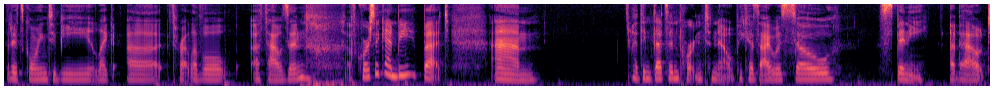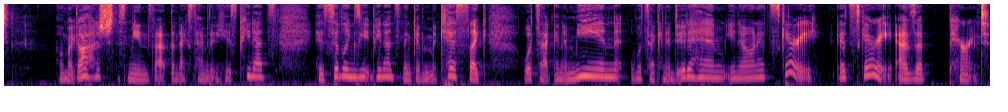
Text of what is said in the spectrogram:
that it's going to be like a threat level a thousand. Of course it can be, but um, I think that's important to know because I was so spinny about oh my gosh, this means that the next time that he has peanuts, his siblings eat peanuts and then give him a kiss. Like, what's that going to mean? What's that going to do to him? You know, and it's scary. It's scary as a parent,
